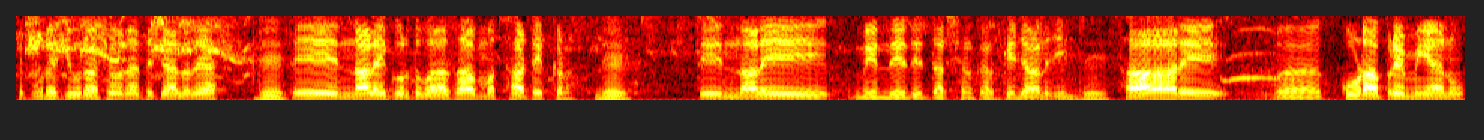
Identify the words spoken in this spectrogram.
ਤੇ ਪੂਰੇ ਜੋਰਾਂ ਸ਼ੋਰਾਂ ਤੇ ਚੱਲ ਰਿਹਾ। ਜੀ। ਤੇ ਨਾਲੇ ਗੁਰਦੁਆਰਾ ਸਾਹਿਬ ਮੱਥਾ ਟੇਕਣ। ਜੀ। ਤੇ ਨਾਲੇ ਮੇਲੇ ਦੇ ਦਰਸ਼ਨ ਕਰਕੇ ਜਾਣ ਜੀ। ਜੀ। ਸਾਰੇ ਅਹ, ਘੋੜਾ ਪ੍ਰੇਮੀਆਂ ਨੂੰ।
